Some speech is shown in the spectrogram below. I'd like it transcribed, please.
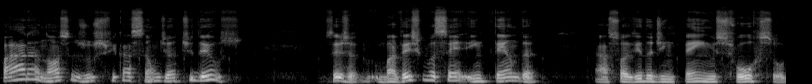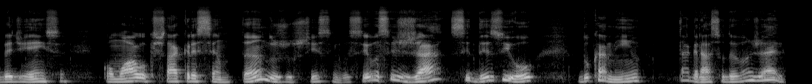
para a nossa justificação diante de Deus. Ou seja, uma vez que você entenda a sua vida de empenho, esforço, obediência como algo que está acrescentando justiça em você, você já se desviou do caminho da graça do Evangelho.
